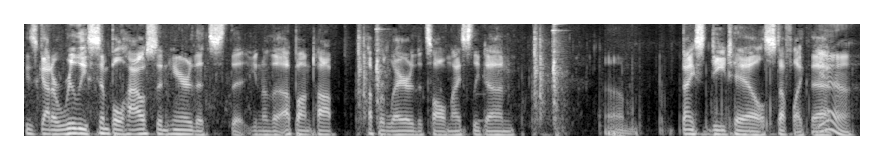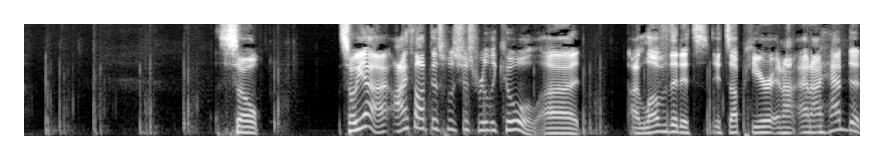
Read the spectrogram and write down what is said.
he's got a really simple house in here. That's the you know the up on top upper layer that's all nicely done. Um, nice detail stuff like that yeah. so so yeah I, I thought this was just really cool uh i love that it's it's up here and i and i had to you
